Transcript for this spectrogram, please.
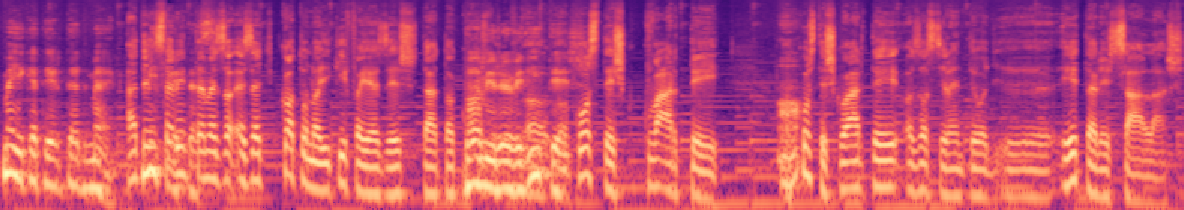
Melyiket érted meg? Hát én Mit szerintem értesz? ez, a, ez egy katonai kifejezés, tehát a Valami koszt- rövidítés? A, a koszt és kvárté. A koszt és kvárté az azt jelenti, hogy étel és szállás.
